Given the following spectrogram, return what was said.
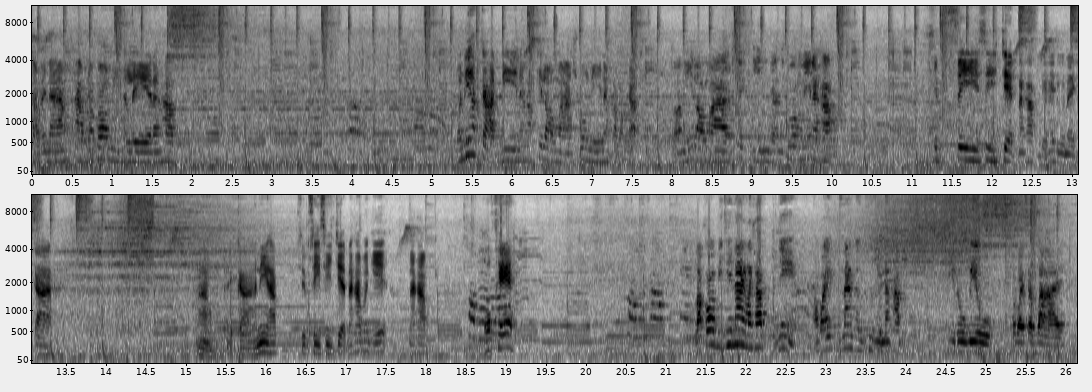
สระว่ายน้ำครับแล้วก็มีทะเลนะครับ วันนี้อากาศดีนะครับที่เรามาช่วงนี้นะครับอากาศดีตอนนี้เรามาเช็คอินกันช่วงนี้นะครับ 14 47 นะครับ เดี๋ยวให้ดูนาฬิกา อ้าวนาฬิกานี่ครับ14 47นะครับเมื่อกี้นะครับ โอเคของเราเป็นแล้วก็มีที่นั่งนะครับ นี่เอาไว้นั่งกลางคืนนะครับมีดูวิวสบายๆ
